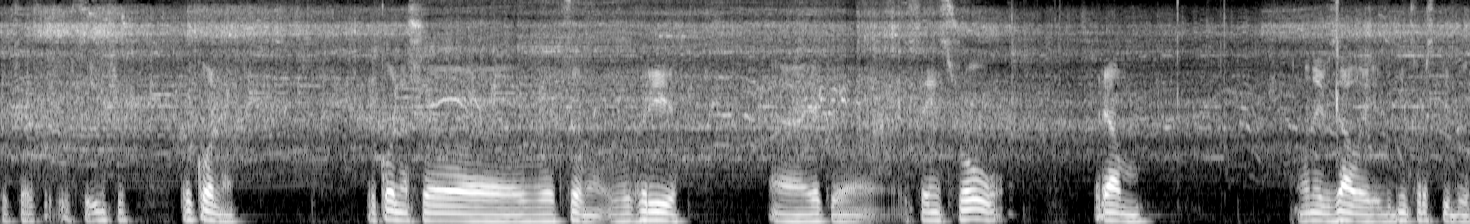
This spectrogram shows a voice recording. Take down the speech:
Хоча все інше. Прикольно. Прикольно, що в цьому, в грі е, як Saints Row прям вони взяли від Need for Speed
